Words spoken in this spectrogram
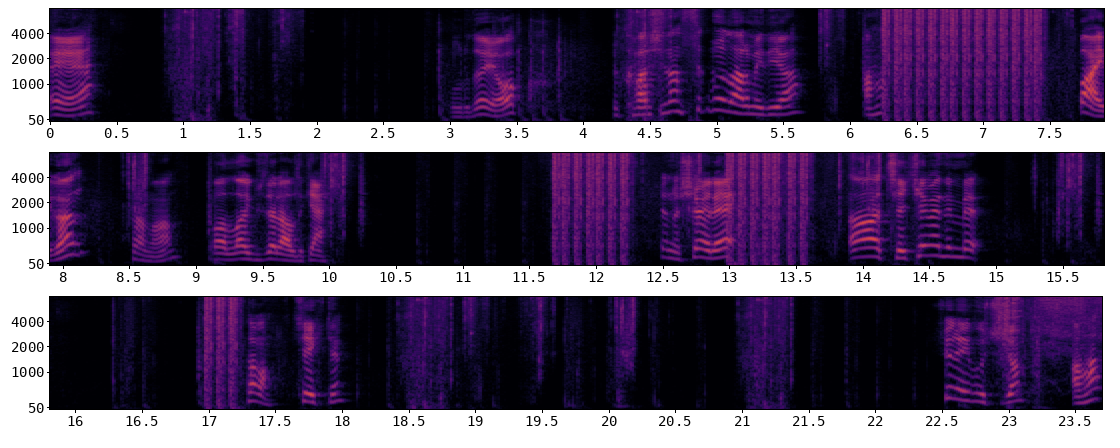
Ee. Burada yok. Karşıdan sıkmıyorlar mıydı ya? Aha. Baygan. Tamam. Vallahi güzel aldık ha. Şunu şöyle. Aa çekemedim be. Tamam çektim. Şurayı bir uçacağım. Aha.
